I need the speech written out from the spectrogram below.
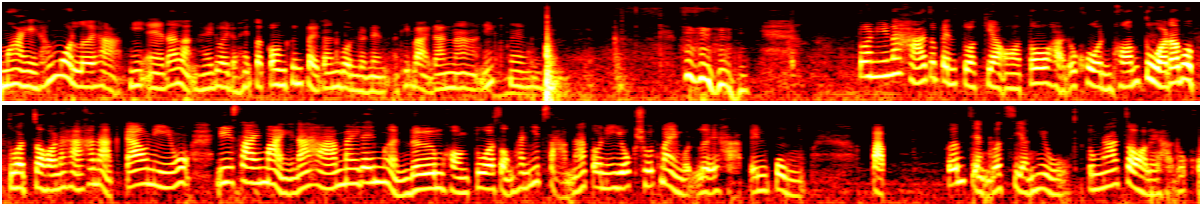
ใหม่ทั้งหมดเลยค่ะ มีแอร์ด้านหลังให้ด้วย เดี๋ยวให้ตะกล้องขึ้นไปด้านบนเดี๋ยวแนนอธิบายด้านหน้านิดนึง ตัวนี้นะคะจะเป็นตัวเกียร์ออโต้ค่ะทุกคน พร้อมตัวระบบตัวจอนะคะ ขนาด 9 นิ้ว ดีไซน์ใหม่นะคะ ไม่ได้เหมือนเดิมของตัว 2023 นะ ตัวนี้ยกชุดใหม่หมดเลยค่ะ เป็นปุ่มปรับ เพิ่มเสียงลดเสียงอยู่ตรงหน้าจอเลยค่ะทุกค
